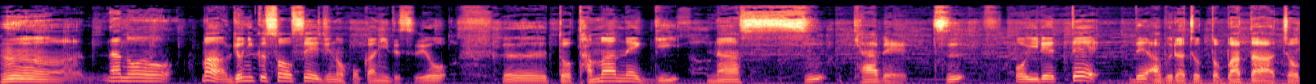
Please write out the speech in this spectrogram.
うん。あの、まあ、魚肉ソーセージの他にですよ、えー、っと、玉ねぎ、ナス、キャベツを入れて、で、油ちょっと、バターちょっ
